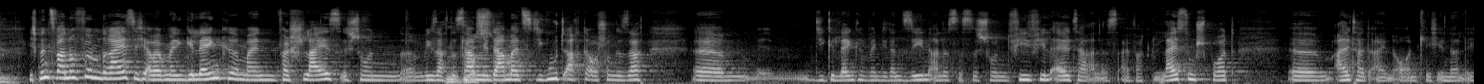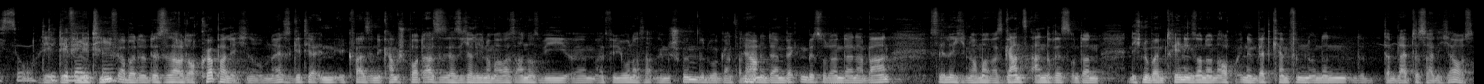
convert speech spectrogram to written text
Ich bin zwar nur 35, aber meine Gelenke, mein Verschleiß ist schon. äh, Wie gesagt, das Du haben mir damals die Gutachter auch schon gesagt. Ähm, die Gelenke, wenn die dann sehen alles, das ist schon viel viel älter alles. Einfach Leistungssport ähm, altert einen ordentlich innerlich so. De definitiv, Gelenke. aber das ist halt auch körperlich so. Ne? Es geht ja in, quasi in eine Kampfsportart, das ist ja sicherlich nochmal was anderes, wie ähm, als wir Jonas hatten im Schwimmen, wenn du ganz allein in deinem Becken bist oder in deiner Bahn, ist sicherlich nochmal was ganz anderes und dann nicht nur beim Training, sondern auch in den Wettkämpfen und dann, dann bleibt das halt nicht aus.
